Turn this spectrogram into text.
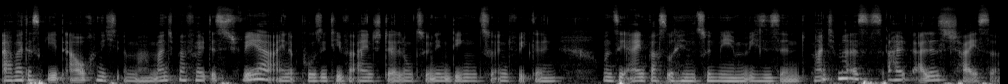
Aber das geht auch nicht immer. Manchmal fällt es schwer, eine positive Einstellung zu den Dingen zu entwickeln und sie einfach so hinzunehmen, wie sie sind. Manchmal ist es halt alles scheiße.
